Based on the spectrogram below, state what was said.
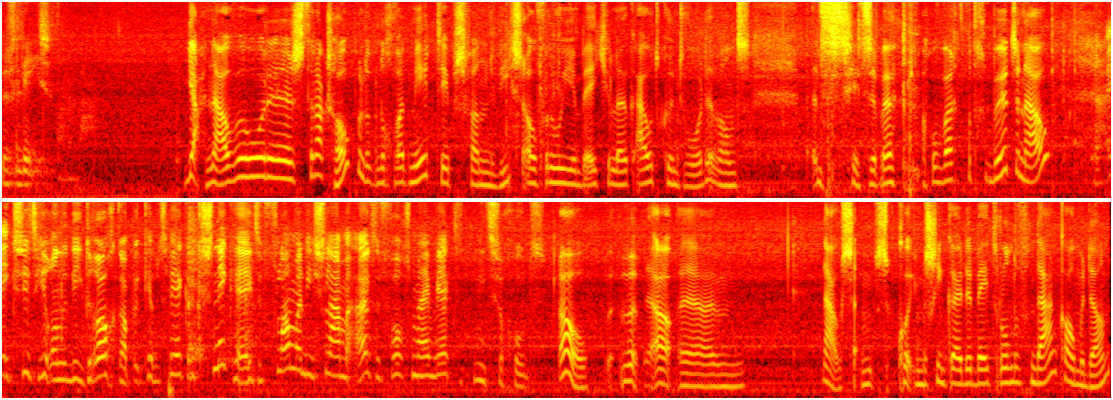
Dus lees het. Ja, nou, we horen straks hopelijk nog wat meer tips van Wies over hoe je een beetje leuk oud kunt worden. Want zitten we. Oh, wacht, wat gebeurt er nou? Ja, ik zit hier onder die droogkap. Ik heb het werkelijk snikheet. De vlammen die slaan me uit en volgens mij werkt het niet zo goed. Oh, we- oh, ehm, nou, misschien kan je er beter onder vandaan komen dan.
